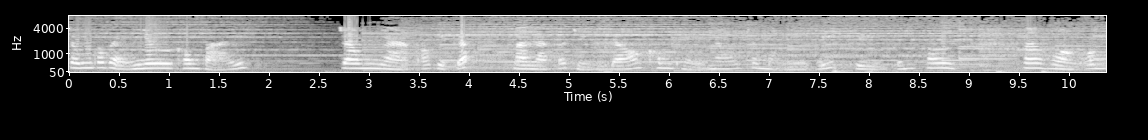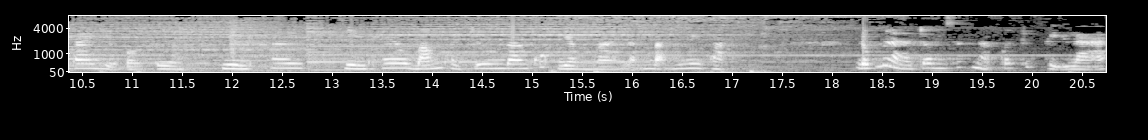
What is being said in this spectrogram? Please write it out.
trông có vẻ như không phải trong nhà có việc gấp, mà là có chuyện gì đó không thể nói cho mọi người biết thì đúng hơn. Hoa Hoàng ôm tay dựa vào tường, nhìn thay, nhìn theo bóng thầy trương đang khuất dần mà lẩm bẩm nghi hoặc. Đúng là trong sắc mặt có chút kỳ lạ,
